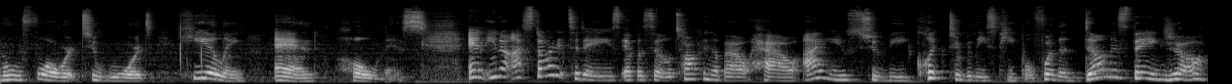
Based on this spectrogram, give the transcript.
move forward towards healing and wholeness. And you know, I started today's episode talking about how I used to be quick to release people for the dumbest things, y'all.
